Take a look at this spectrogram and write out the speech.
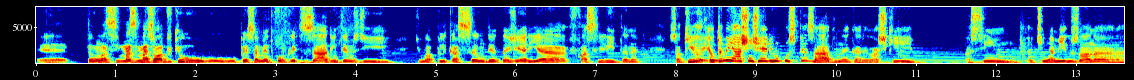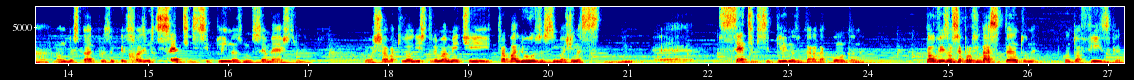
É, então assim, mas, mas óbvio que o, o, o pensamento concretizado em termos de, de uma aplicação dentro da engenharia facilita, né? Só que eu, eu também acho engenharia um curso pesado, né, cara? Eu acho que assim, eu tinha amigos lá na, na universidade, por exemplo, que eles faziam sete disciplinas no semestre, né? Eu achava aquilo ali extremamente trabalhoso, assim, imagina é, sete disciplinas o cara dá conta, né? Talvez não se aprofundasse tanto, né? Quanto a física,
